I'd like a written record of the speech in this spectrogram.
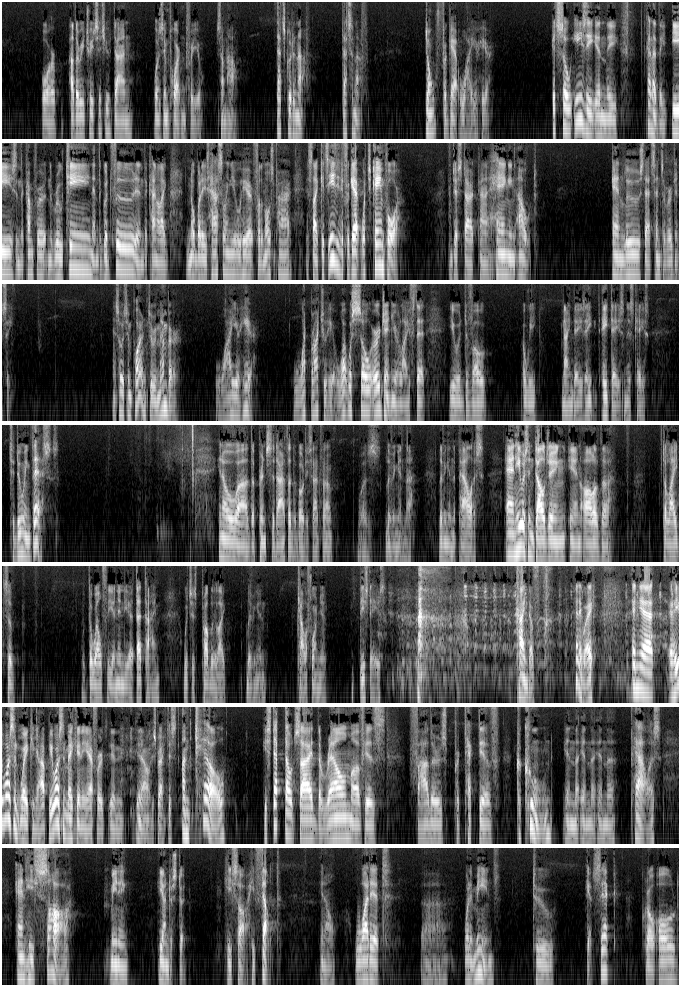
or other retreats that you've done was important for you somehow. That's good enough. That's enough. Don't forget why you're here. It's so easy in the kind of the ease and the comfort and the routine and the good food and the kind of like nobody's hassling you here for the most part. It's like it's easy to forget what you came for and just start kind of hanging out and lose that sense of urgency. And so it's important to remember why you're here. What brought you here? What was so urgent in your life that you would devote a week, nine days, eight, eight days in this case, to doing this? You know, uh, the Prince Siddhartha, the Bodhisattva, was living in the living in the palace, and he was indulging in all of the delights of the wealthy in India at that time, which is probably like living in California these days. kind of. Anyway, and yet he wasn't waking up. He wasn't making any effort in you know his practice until he stepped outside the realm of his father's protective cocoon in the, in the, in the palace, and he saw, meaning he understood. He saw, he felt, you know, what it, uh, what it means to get sick, grow old,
